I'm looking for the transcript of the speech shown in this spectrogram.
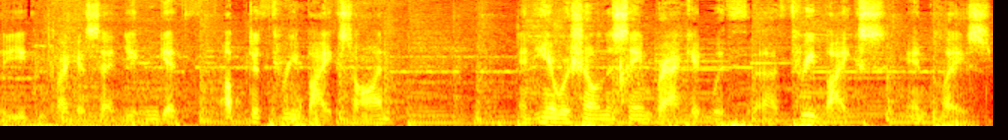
you can, like I said, you can get up to three bikes on. And here we're showing the same bracket with uh, three bikes in place.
